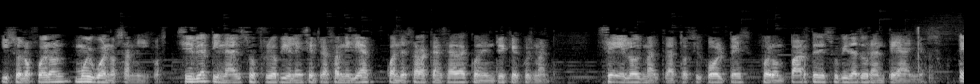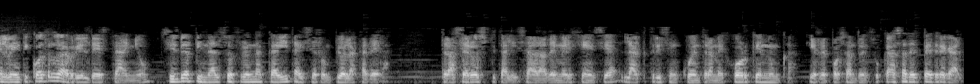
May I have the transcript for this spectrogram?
y solo fueron muy buenos amigos. Silvia Pinal sufrió violencia intrafamiliar cuando estaba cansada con Enrique Guzmán. Celos, maltratos y golpes fueron parte de su vida durante años. El 24 de abril de este año, Silvia Pinal sufrió una caída y se rompió la cadera. Tras ser hospitalizada de emergencia, la actriz se encuentra mejor que nunca y reposando en su casa del Pedregal.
